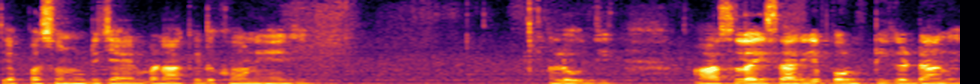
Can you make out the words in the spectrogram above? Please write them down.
ਤੇ ਆਪਾਂ ਤੁਹਾਨੂੰ ਡਿਜ਼ਾਈਨ ਬਣਾ ਕੇ ਦਿਖਾਉਣੇ ਆ ਜੀ। ਲਓ ਜੀ, ਆਹ ਸਿਲਾਈ ਸਾਰੀ ਆਪਾਂ ਉਲਟੀ ਕੱਢਾਂਗੇ।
